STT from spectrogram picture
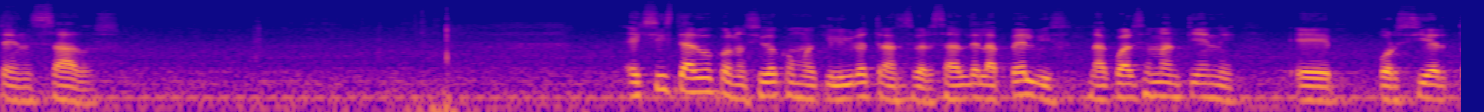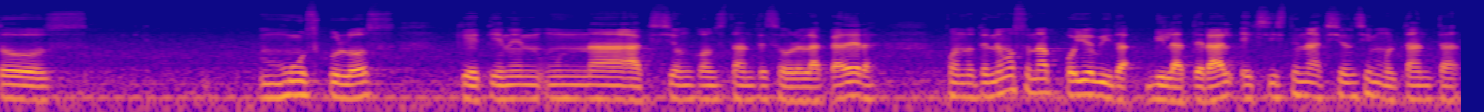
tensados. Existe algo conocido como equilibrio transversal de la pelvis, la cual se mantiene eh, por ciertos músculos que tienen una acción constante sobre la cadera. Cuando tenemos un apoyo bilateral existe una acción simultánea,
